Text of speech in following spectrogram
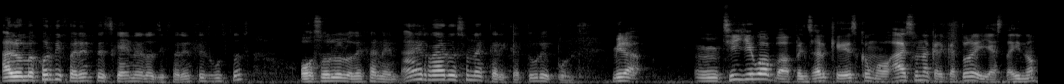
A lo mejor diferentes géneros, diferentes gustos, o solo lo dejan en, ay, raro, es una caricatura y punto. Mira, mm, sí llego a, pensar que es como, ah, es una caricatura y hasta ahí, ¿no?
